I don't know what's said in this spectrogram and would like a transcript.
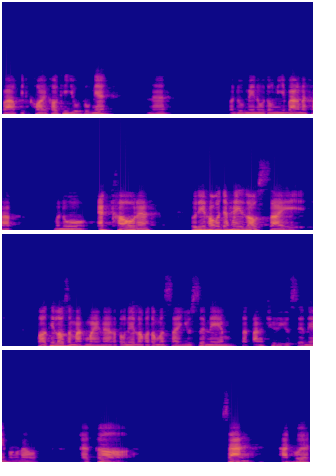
ฝากบิตคอยเข้าที่อยู่ตรงเนี้ยนะมาดูเมนูตรงนี้บ้างนะครับเมนู account นะ ตัวนี้เขาก็จะให้เราใส่ตอนที่เราสมัครใหม่นะ ตรงนี้เราก็ต้องมาใส่ username และตั้งชื่อ username ของเรา แล้วก็สร้าง password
